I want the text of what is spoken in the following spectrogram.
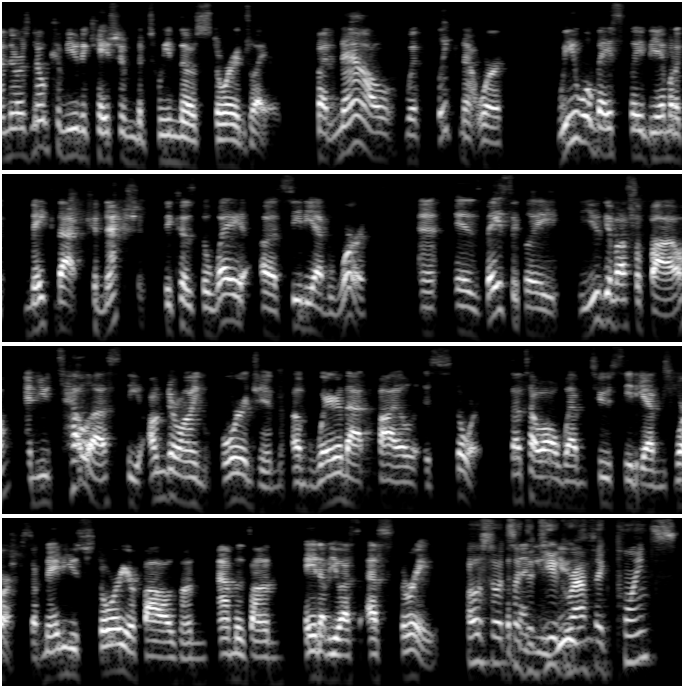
And there was no communication between those storage layers. But now with Fleek Network, we will basically be able to make that connection because the way a CDN works Eh, is basically you give us a file and you tell us the underlying origin of where that file is stored. That's how all Web 2 CDNs work. So maybe you store your files on Amazon AWS S3. Oh, so it's like the geographic use, points?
